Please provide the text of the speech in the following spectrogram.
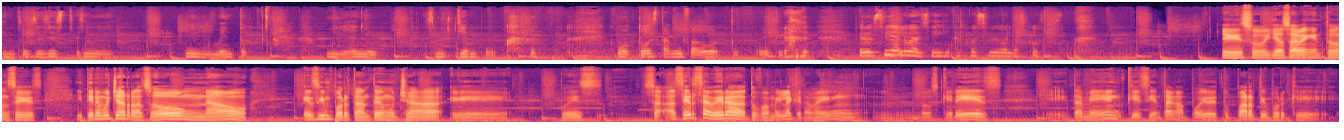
Entonces este es mi, mi momento, mi año, es mi tiempo. Como todo está a mi favor. Mentira. Pero sí, algo así, algo así veo las cosas. Eso, ya saben entonces. Y tiene mucha razón, Nao. Es importante mucha, eh, pues, hacer saber a tu familia que también los querés, también que sientan apoyo de tu parte, porque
